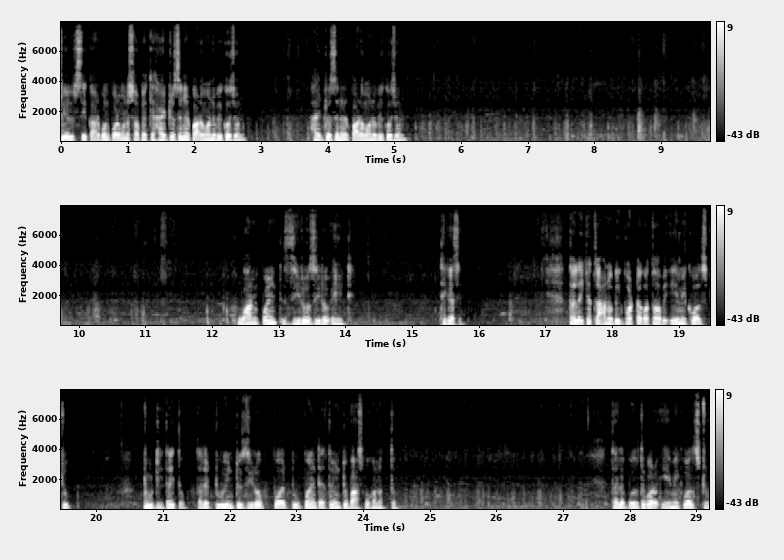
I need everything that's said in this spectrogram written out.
টুয়েলভ সি কার্বন পরমাণু সাপেক্ষে হাইড্রোজেনের পারমাণবিক ওজন। হাইড্রোজেনের পারমাণবিক ওজন। One point zero zero eight. ঠিক আছে? তাহলে এই ক্ষেত্রে আণবিক ভরটা কত হবে? M equals to two D, তাই তো? তাহলে two into zero two point এত ইন্টু বাষ্প ঘনত্ব। তাহলে বলতে পারো M equals to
